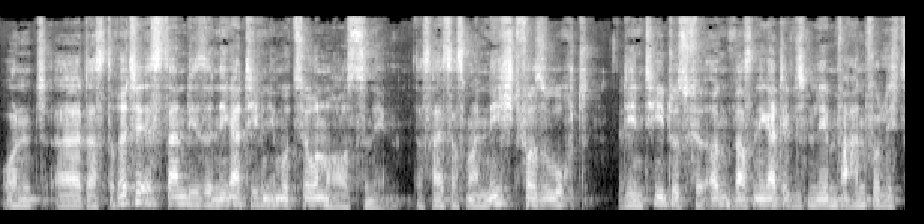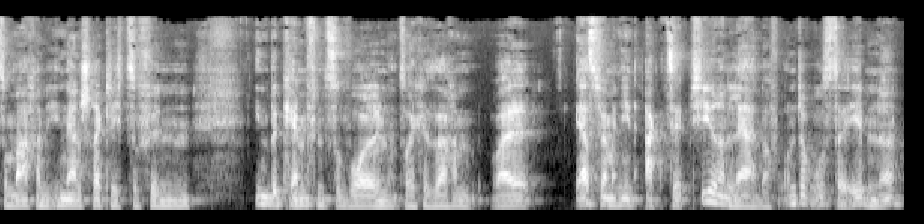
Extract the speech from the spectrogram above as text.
Und äh, das dritte ist dann, diese negativen Emotionen rauszunehmen. Das heißt, dass man nicht versucht, den Tinnitus für irgendwas Negatives im Leben verantwortlich zu machen, ihn ganz schrecklich zu finden, ihn bekämpfen zu wollen und solche Sachen, weil erst wenn man ihn akzeptieren lernt auf unterbewusster Ebene,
